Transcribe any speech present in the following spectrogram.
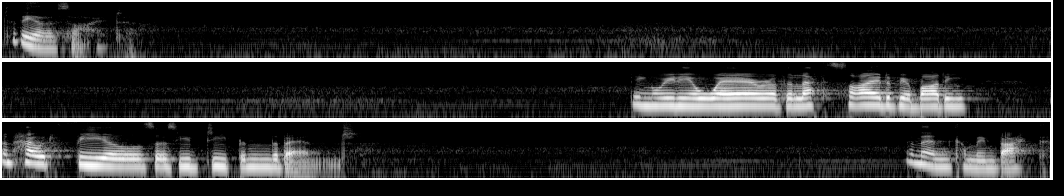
to the other side. Being really aware of the left side of your body and how it feels as you deepen the bend. And then coming back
